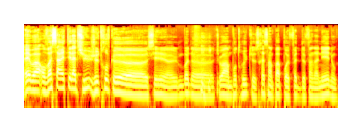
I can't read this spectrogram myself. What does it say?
Eh bah, on va s'arrêter là-dessus. Je trouve que euh, c'est euh, une bonne, euh, tu vois, un bon truc, très sympa pour les fêtes de fin d'année. Donc,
